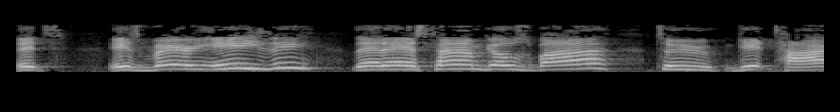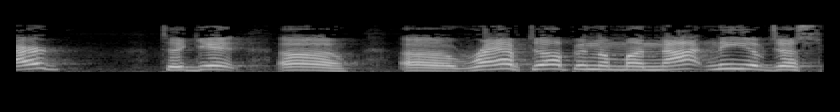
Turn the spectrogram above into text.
It's, it's very easy that as time goes by to get tired, to get, uh, uh, wrapped up in the monotony of just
